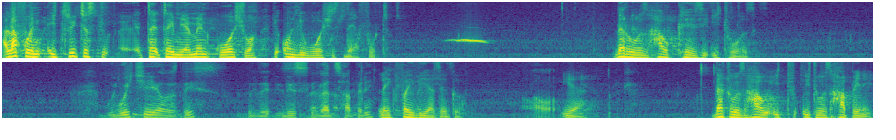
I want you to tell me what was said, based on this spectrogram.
Alafu when it reaches to uh, time ya men kuoshwa, he only washes their foot. That was how crazy it was. Which year was this? Th- This event's happening? Like five years ago. Oh, Yeah. That was how it, it was happening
